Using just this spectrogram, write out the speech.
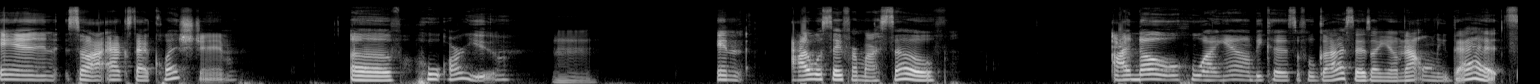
And so I asked that question of who are you? Mm. And I will say for myself, I know who I am because of who God says I am. Not only that,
